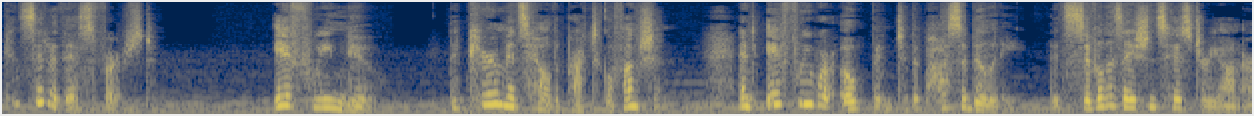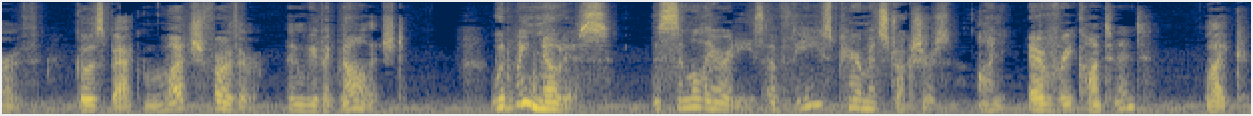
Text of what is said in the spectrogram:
consider this first. If we knew that pyramids held a practical function, and if we were open to the possibility that civilization's history on Earth goes back much further than we've acknowledged, would we notice the similarities of these pyramid structures on every continent? Like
